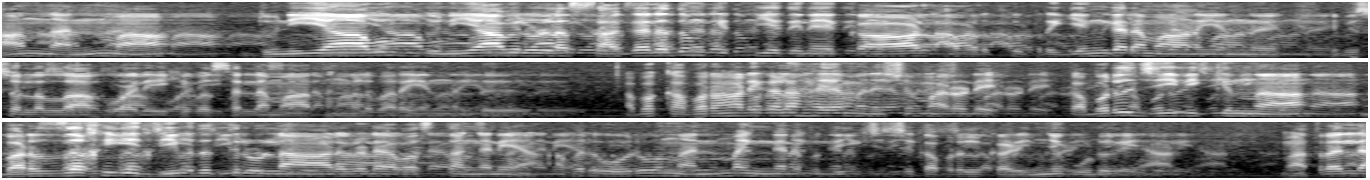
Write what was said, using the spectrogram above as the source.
ആ നന്മ ദുനിയാവും ദുനിയാവിലുള്ള സകലതും കിട്ടിയതിനേക്കാൾ അവർക്ക് പ്രിയങ്കരമാണ് എന്ന് നബിസ്വല്ലാഹു അലൈഹി വസല്ലമ തങ്ങൾ പറയുന്നുണ്ട്. അപ്പൊ കബറാളികളായ മനുഷ്യന്മാരുടെ കബറിൽ ജീവിക്കുന്ന ബർസഹി ജീവിതത്തിലുള്ള ആളുകളുടെ അവസ്ഥ അങ്ങനെയാണ്. അവർ ഓരോ നന്മ ഇങ്ങനെ പ്രതീക്ഷിച്ച് കബറിൽ കഴിഞ്ഞുകൂടുകയാണ്. മാത്രല്ല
